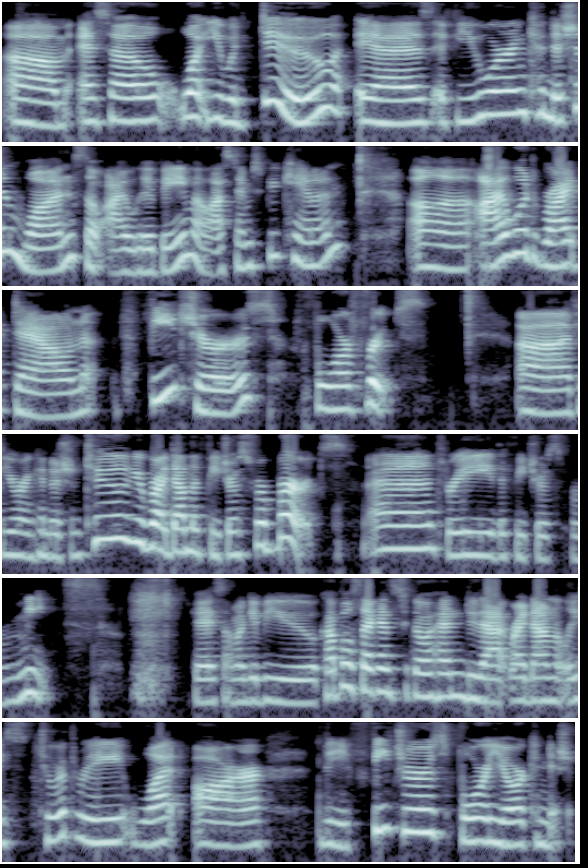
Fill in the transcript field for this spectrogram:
Um, and so what you would do is if you were in condition 1, so I would be, my last name's Buchanan, uh, I would write down features for fruits. Uh, if you were in condition 2, you write down the features for birds. And 3, the features for meats. Okay, so I'm going to give you a couple seconds to go ahead and do that. Write down at least two or three. What are the features for your condition?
